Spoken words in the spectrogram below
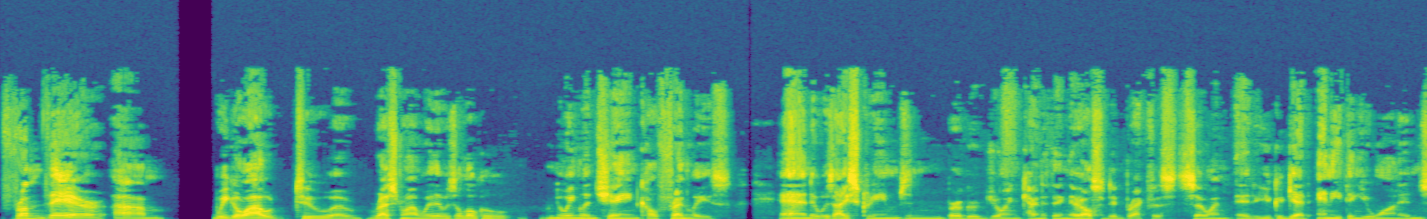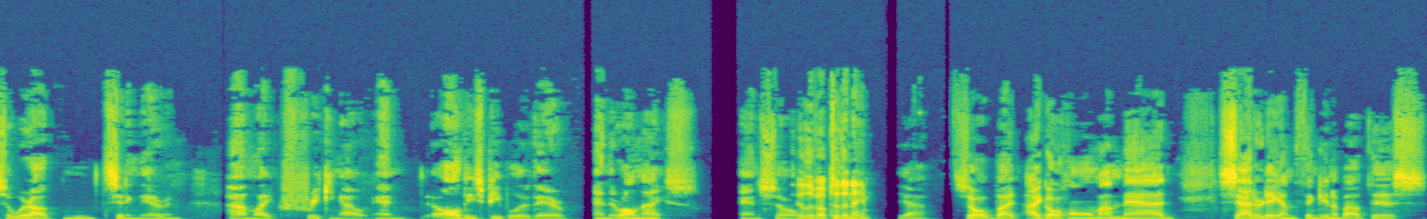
from there, um, we go out to a restaurant where there was a local New England chain called Friendly's and it was ice creams and burger joint kind of thing. They also did breakfast. So and it, you could get anything you wanted. And so we're out sitting there and I'm like freaking out and all these people are there and they're all nice and so they live up to the name. Yeah. So, but I go home, I'm mad. Saturday, I'm thinking about this.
